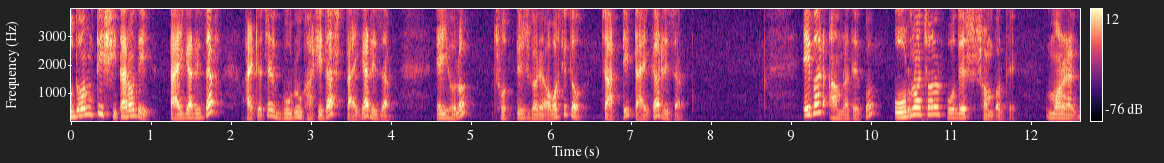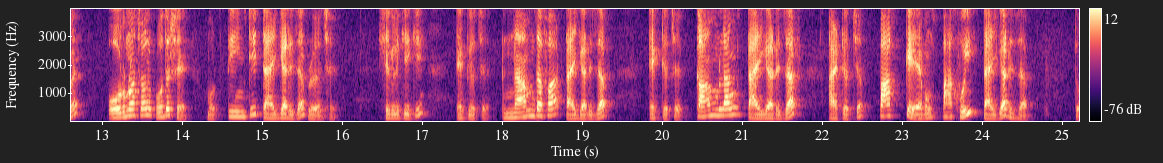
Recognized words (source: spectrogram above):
উদন্তি সীতানদী টাইগার রিজার্ভ, আর একটি হচ্ছে গুরু ঘাসিদাস টাইগার রিজার্ভ। এই হলো ছত্তিশগড়ে অবস্থিত চারটি টাইগার রিজার্ভ। এবার আমরা দেখব অরুণাচল প্রদেশ সম্পর্কে। মনে রাখবে, অরুণাচল প্রদেশে মোট তিনটি টাইগার রিজার্ভ রয়েছে। সেগুলি কী কী? একটি হচ্ছে নামদাফা টাইগার রিজার্ভ, একটি হচ্ছে কামলাং টাইগার রিজার্ভ, আর একটি হচ্ছে পাক্কে এবং পাখুই টাইগার রিজার্ভ। তো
